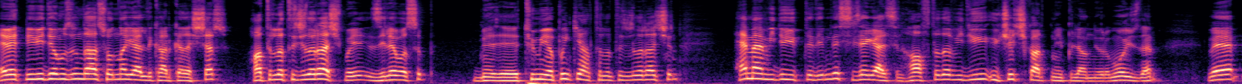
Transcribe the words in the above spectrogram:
Evet bir videomuzun daha sonuna geldik arkadaşlar. Hatırlatıcıları açmayı zile basıp e, tümü yapın ki hatırlatıcıları açın. Hemen video yüklediğimde size gelsin. Haftada videoyu 3'e çıkartmayı planlıyorum o yüzden. Ve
